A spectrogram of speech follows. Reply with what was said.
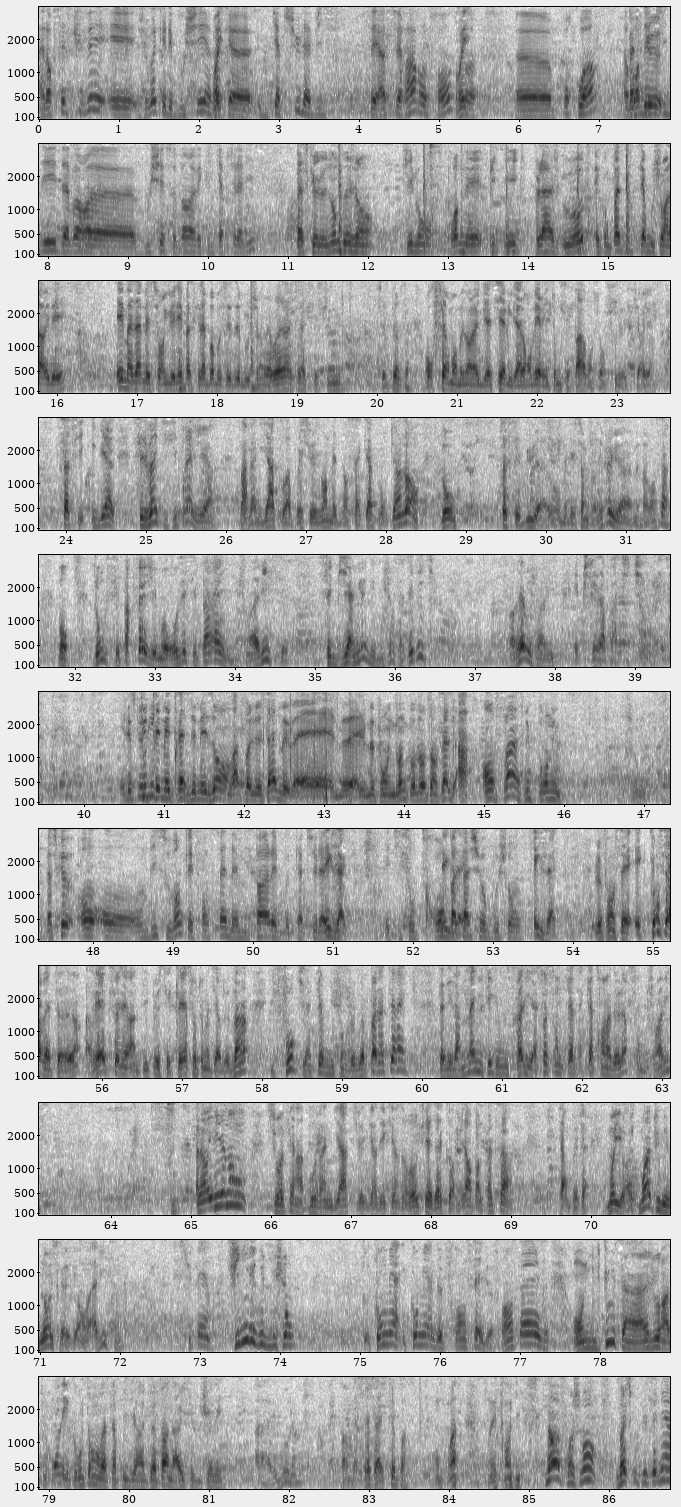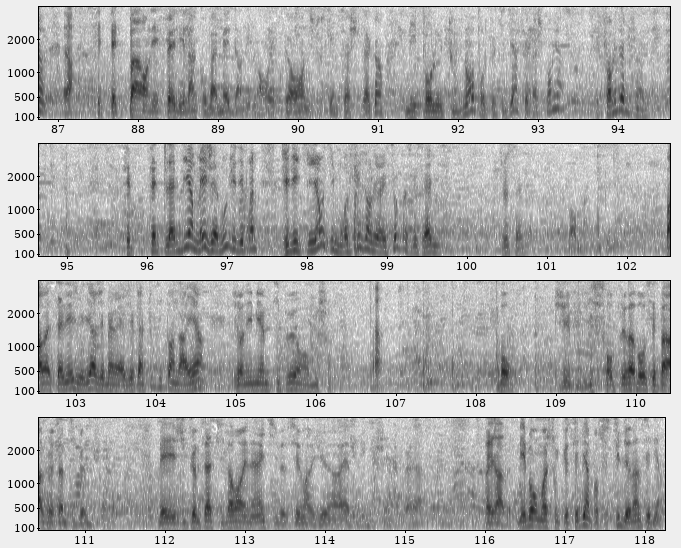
Alors cette cuvée, est, je vois qu'elle est bouchée avec euh, une capsule à vis. C'est assez rare en France. Oui. Euh, pourquoi? Avoir Parce que- décidé d'avoir euh, bouché ce vin avec une capsule à vis? Parce que le nombre de gens qui vont se promener, pique-nique, plage ou autre, et qui n'ont pas de tire-bouchon à l'arrivée, et madame, elle se fait engueuler parce qu'elle n'a pas bossé de tire-bouchon. Ben voilà, clac, c'est fini. C'est le top, ça. On referme, on met dans la glacière, il est à l'envers, il tombe, c'est pas grave, on s'en fout, il risque rien. Ça, c'est idéal. C'est le vin qui s'y prête, j'ai un. Par Vanguard qu'on va précieusement mettre dans sa carte pour 15 ans. Donc, ça, c'est bu, euh, au mois de décembre, j'en ai plus, hein, même avant ça. Bon, donc c'est parfait. J'ai mon rosé, c'est pareil. Le bouchon à vis, c'est- c'est bien mieux que des bouchons synthétiques. On bien, le bouchon à vis. Et puis, c'est la pratique. Et le Toutes les maîtresses de maison en raffolent de ça, elles me, elles me- elles me font une grande confiance en salle. Ah, enfin un truc pour nous. Parce qu'on on, on dit souvent que les Français n'aiment pas les capsules à vis Exact. et qu'ils sont trop Exact. attachés au bouchon. Exact. Le français est conservateur, réactionnaire un petit peu, c'est clair, surtout en matière de vin. Il faut qu'il y ait un tire-bouchon. Je ne vois pas l'intérêt. Tu as des vins magnifiques en Australie à 75 à 80 dollars qui sont bouchons à vis. Alors évidemment, si on veut faire un beau vin de garde qui va se garder 15 ans, ok, d'accord, mais là on parle pas de ça. On peut faire... Moi, il y aurait que moi, tous mes blancs, ils seraient en- à vis. hein. C'est super. Fini les goûts de bouchon. Co- Combien, de Français et de Françaises on ouvre tous un, un jour un truc, on est content, on va faire plaisir à un copain, on arrive, c'est bouchonné. Ah, les boules, hein. Non, ben ça, ça risque pas. Au moins, on est tranquille. Non, franchement, moi je trouve que c'est bien. Alors, c'est peut-être pas en effet des vins qu'on va mettre dans des grands restaurants, des choses comme ça, je suis d'accord. Mais pour le tout venant, pour le quotidien, c'est vachement bien. C'est formidable, journaliste. C'est peut-être l'avenir, mais j'avoue que j'ai des problèmes. J'ai des clients qui me refusent dans les restos parce que c'est à vis. Je sais. Bon, bah, tant pis. Bon, bah, cette année, je vais dire, j'ai fait un tout petit peu en arrière, j'en ai mis un petit peu en bouchon. Ah. Bon, puis j'ai plus de vis non plus. Ah bon, c'est pas grave, je vais faire un petit peu en bouchon. Mais je dis comme ça, si vraiment il y en a un qui veut absolument, je viendrai avec des bouchons. Voilà. C'est pas grave. Mais bon, moi je trouve que c'est bien. Pour ce style de vin, c'est bien.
